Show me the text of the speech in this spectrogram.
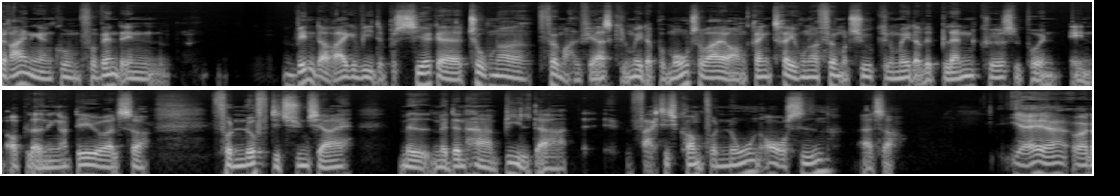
beregningerne kunne forvente en vinterrækkevidde på cirka 275 km på motorvej og omkring 325 km ved blandet kørsel på en, en opladning, og det er jo altså fornuftigt, synes jeg, med, med den her bil, der øh, faktisk kom for nogle år siden. Altså, Ja, ja, og,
